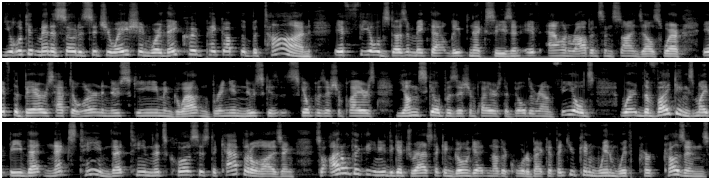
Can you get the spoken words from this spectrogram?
you look at Minnesota's situation where they could pick up the baton if Fields doesn't make that leap next season, if Allen Robinson signs elsewhere, if the Bears have to learn a new scheme and go out and bring in new skill position players, young skill position players to build around Fields, where the Vikings might be that next team, that team that's closest to capitalizing. So I don't think that you need to get drastic and go and get another quarterback. I think you can win with Kirk Cousins,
